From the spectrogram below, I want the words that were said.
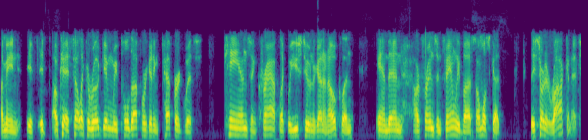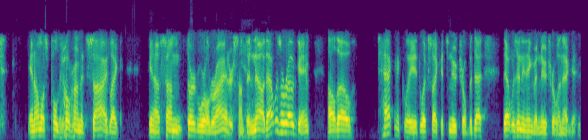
I mean, if it okay, it felt like a road game. we pulled up, we're getting peppered with cans and crap like we used to when we got in Oakland, and then our friends and family bus almost got they started rocking it and almost pulled it over on its side like you know some third world riot or something. Yeah. No, that was a road game, although technically it looks like it's neutral, but that that was anything but neutral in that game.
